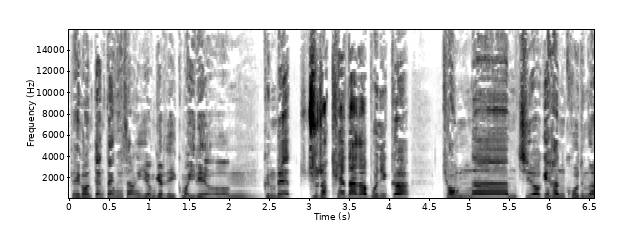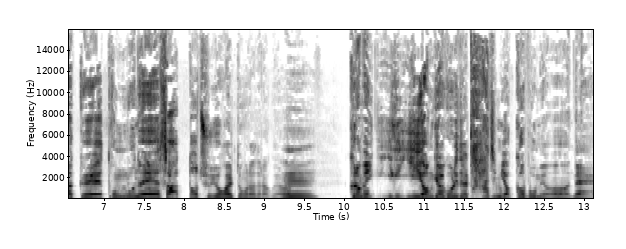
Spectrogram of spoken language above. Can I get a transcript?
대건 땡땡 회사랑 이게 연결이 돼 있고 막 이래요. 음. 근데 추적해다가 보니까 경남 지역의 한 고등학교의 동문회에서 또 주요 활동을 하더라고요. 음. 그러면 이, 이 연결고리들 다 지금 엮어보면 네.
